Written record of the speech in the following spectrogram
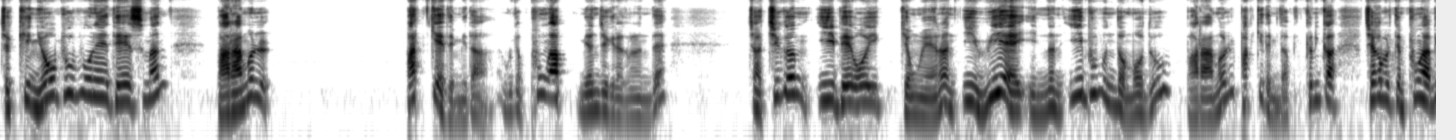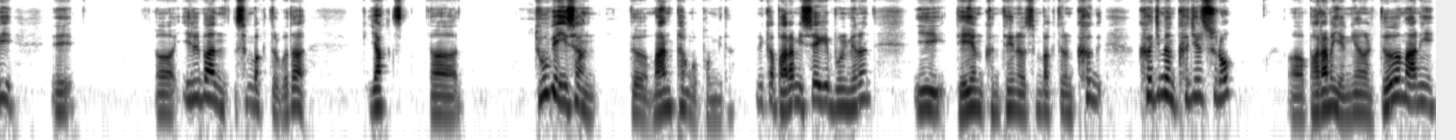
적힌 요 부분에 대해서만 바람을 받게 됩니다. 우리가 풍압 면적이라 그러는데 자 지금 이 배의 경우에는 이 위에 있는 이 부분도 모두 바람을 받게 됩니다. 그러니까 제가 볼 땐 풍압이 이, 어, 일반 선박들보다 약 어, 두배 이상 더 많다고 봅니다. 그러니까 바람이 세게 불면은 이 대형 컨테이너 선박들은 커, 커지면 커질수록 어, 바람의 영향을 더 많이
